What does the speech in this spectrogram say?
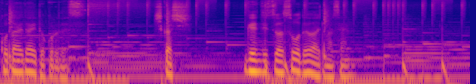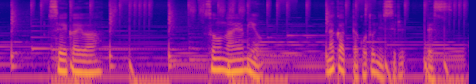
答えたいところです。かし現実はそうではありません。正解はその悩みをなかったことにするです。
